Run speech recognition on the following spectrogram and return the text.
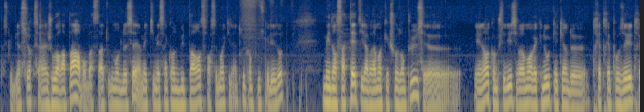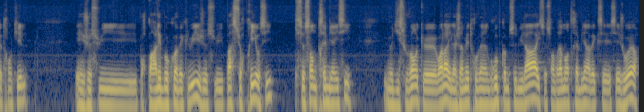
Parce que bien sûr que c'est un joueur à part, bon bah ça tout le monde le sait, un mec qui met 50 buts par an, c'est forcément qu'il a un truc en plus que les autres mais dans sa tête, il a vraiment quelque chose en plus. Et, euh, non, comme je t'ai dit, c'est vraiment avec nous quelqu'un de très très posé, très tranquille. Et je suis, pour parler beaucoup avec lui, je suis pas surpris aussi qu'il se sente très bien ici. Il me dit souvent que voilà, il a jamais trouvé un groupe comme celui-là. Il se sent vraiment très bien avec ses, joueurs.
